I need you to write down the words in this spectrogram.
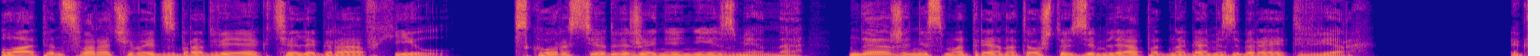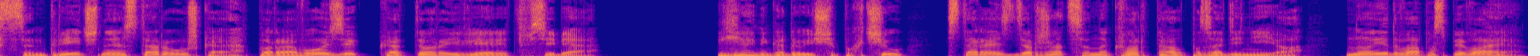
Лапин сворачивает с Бродвея к Телеграф-Хилл. Скорость ее движения неизменна, даже несмотря на то, что земля под ногами забирает вверх. Эксцентричная старушка, паровозик, который верит в себя. Я негодующе пыхчу, стараясь держаться на квартал позади нее, но едва поспевая.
